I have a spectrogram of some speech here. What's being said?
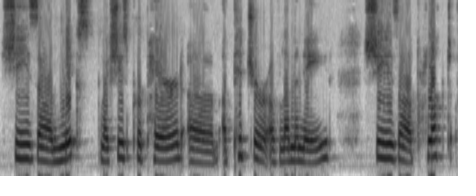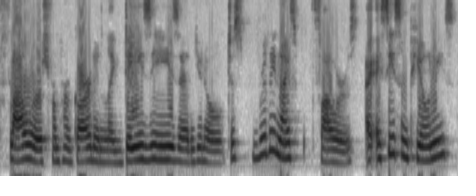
She's uh, mixed, like she's prepared a, a pitcher of lemonade. She's uh, plucked flowers from her garden, like daisies and, you know, just really nice flowers. I, I see some peonies.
